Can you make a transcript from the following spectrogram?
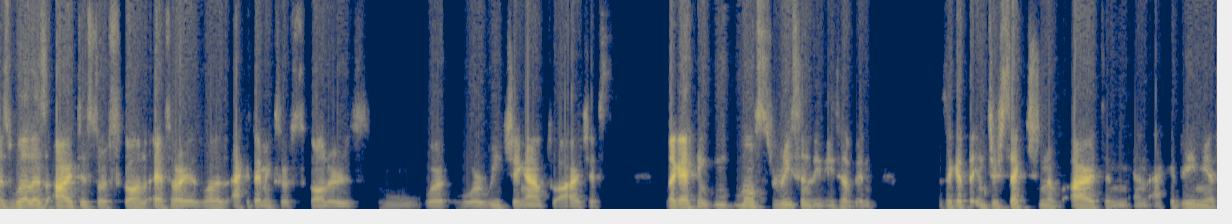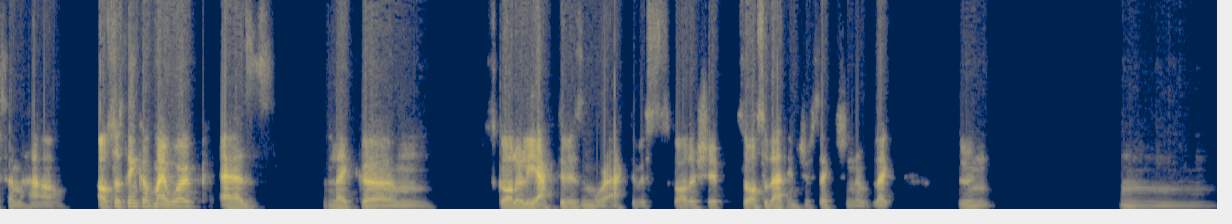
as well as artists or scholar uh, sorry as well as academics or scholars who were who are reaching out to artists. Like i think most recently these have been it's like at the intersection of art and, and academia somehow also think of my work as like um, scholarly activism or activist scholarship. So also that intersection of like doing um,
